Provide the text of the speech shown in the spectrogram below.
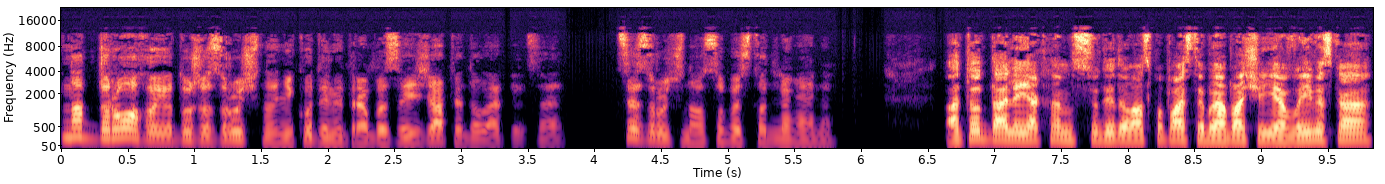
над дорогою дуже зручно, нікуди не треба заїжджати далеко. Це, це зручно особисто для мене. А тут далі, як нам сюди до вас попасти, бо я бачу, є вивіска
